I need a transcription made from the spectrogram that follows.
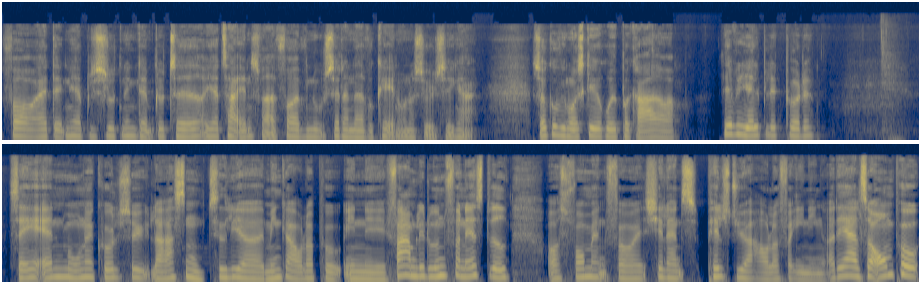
for, at den her beslutning den blev taget, og jeg tager ansvaret for, at vi nu sætter en advokatundersøgelse i gang. Så kunne vi måske rydde på grader op. Det vil hjælpe lidt på det sagde Anne Mona Kulsø Larsen, tidligere minkavler på en øh, farm lidt uden for Næstved, også formand for øh, Sjællands Pelsdyravlerforening. Og det er altså ovenpå,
